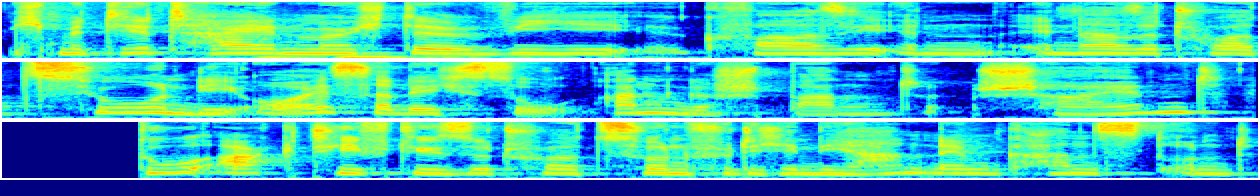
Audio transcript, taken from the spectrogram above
ich mit dir teilen möchte, wie quasi in, in einer Situation, die äußerlich so angespannt scheint, du aktiv die Situation für dich in die Hand nehmen kannst und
